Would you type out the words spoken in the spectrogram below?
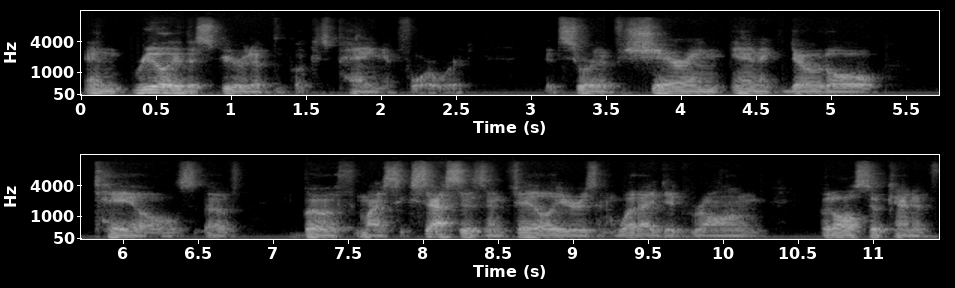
And really, the spirit of the book is paying it forward. It's sort of sharing anecdotal tales of both my successes and failures and what I did wrong, but also kind of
